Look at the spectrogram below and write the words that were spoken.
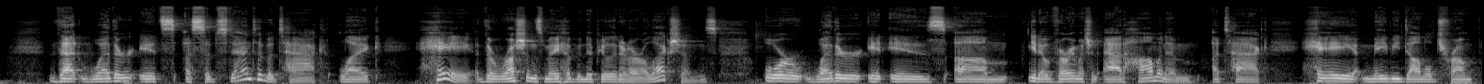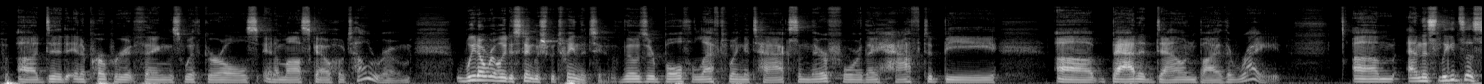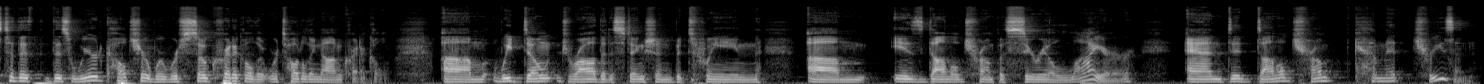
that whether it's a substantive attack like hey, the Russians may have manipulated our elections, or whether it is, um, you know, very much an ad hominem attack. Hey, maybe Donald Trump uh, did inappropriate things with girls in a Moscow hotel room. We don't really distinguish between the two. Those are both left wing attacks, and therefore they have to be uh, batted down by the right. Um, and this leads us to the, this weird culture where we're so critical that we're totally non critical. Um, we don't draw the distinction between um, is Donald Trump a serial liar and did Donald Trump commit treason?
